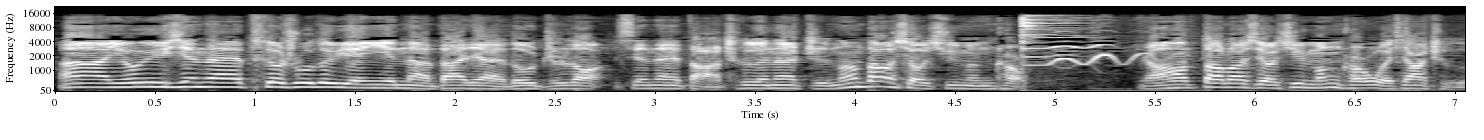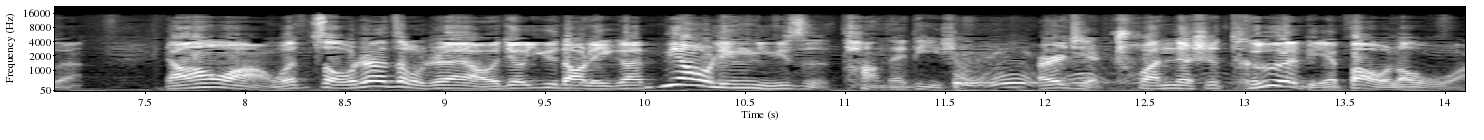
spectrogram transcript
啊，由于现在特殊的原因呢，大家也都知道，现在打车呢只能到小区门口，然后到了小区门口我下车，然后啊我走着走着呀，我就遇到了一个妙龄女子躺在地上，而且穿的是特别暴露啊，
